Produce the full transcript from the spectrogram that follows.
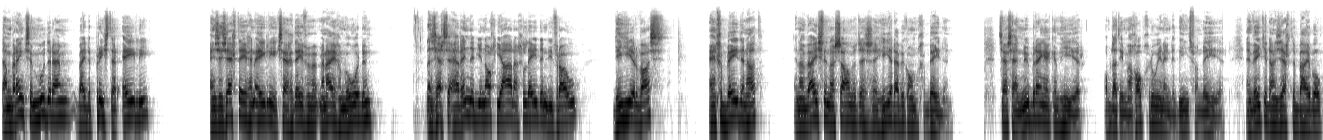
dan brengt zijn moeder hem bij de priester Eli. En ze zegt tegen Eli, ik zeg het even met mijn eigen woorden. Dan zegt ze, herinner je nog jaren geleden die vrouw die hier was en gebeden had? En dan wijst ze naar Samuel en zegt, hier heb ik om gebeden. Zegt zij, nu breng ik hem hier, opdat hij mag opgroeien in de dienst van de Heer. En weet je, dan zegt de Bijbel,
